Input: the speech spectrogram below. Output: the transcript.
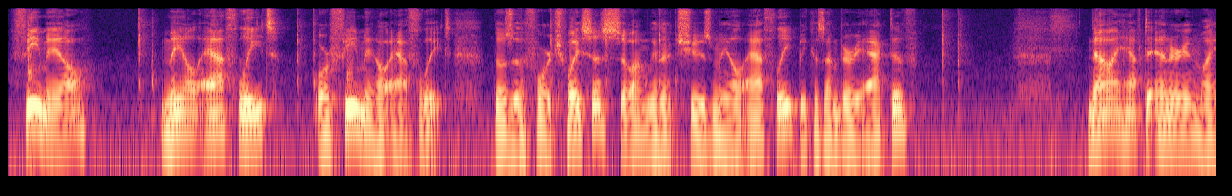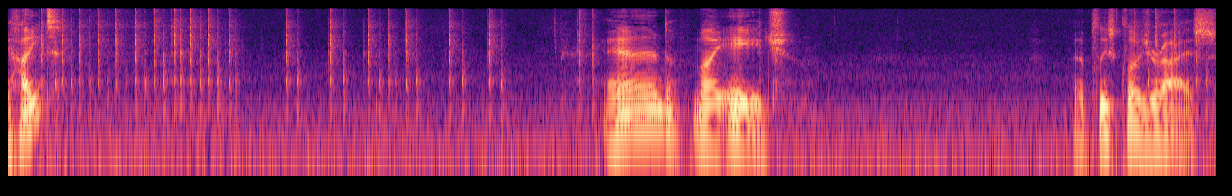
female, male athlete, or female athlete. Those are the four choices, so I'm going to choose male athlete because I'm very active. Now I have to enter in my height. And my age. Uh, please close your eyes.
